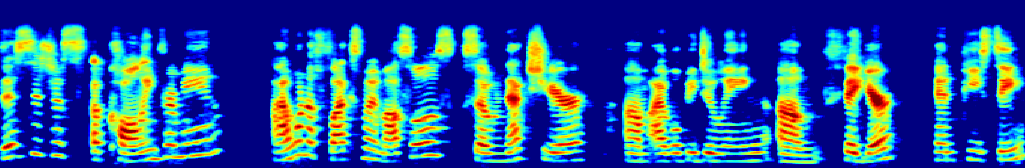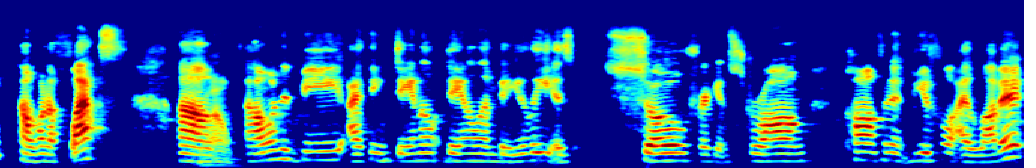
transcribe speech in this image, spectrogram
This is just a calling for me. I want to flex my muscles. So next year, um, I will be doing um, figure and PC. I want to flex. Um, wow. I want to be. I think Daniel, Dana Linn Bailey is so freaking strong, confident, beautiful. I love it.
